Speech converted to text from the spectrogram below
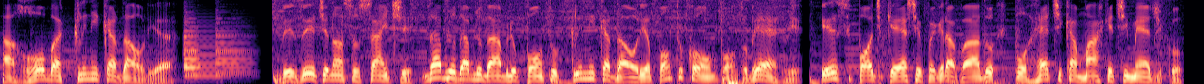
arroba Clínica Dáurea. Visite nosso site www.clinicadauria.com.br. Esse podcast foi gravado por Rética Marketing Médico.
